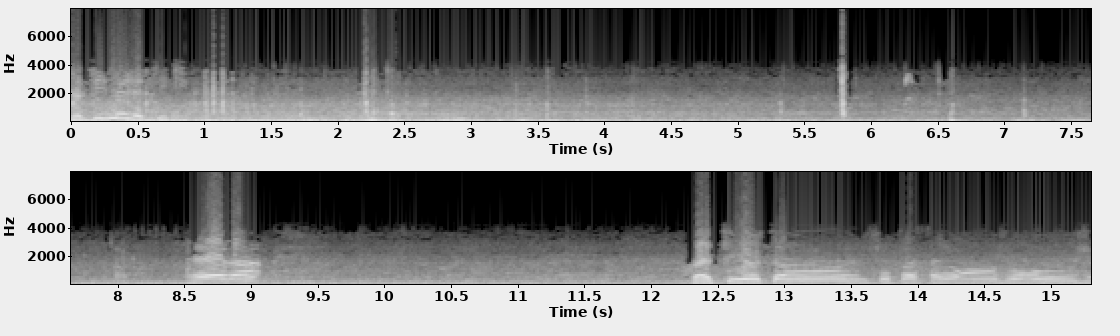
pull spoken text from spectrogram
Vais filmer les tics. Eh ben, pas de clignotant, je passe à l'orange, au rouge.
